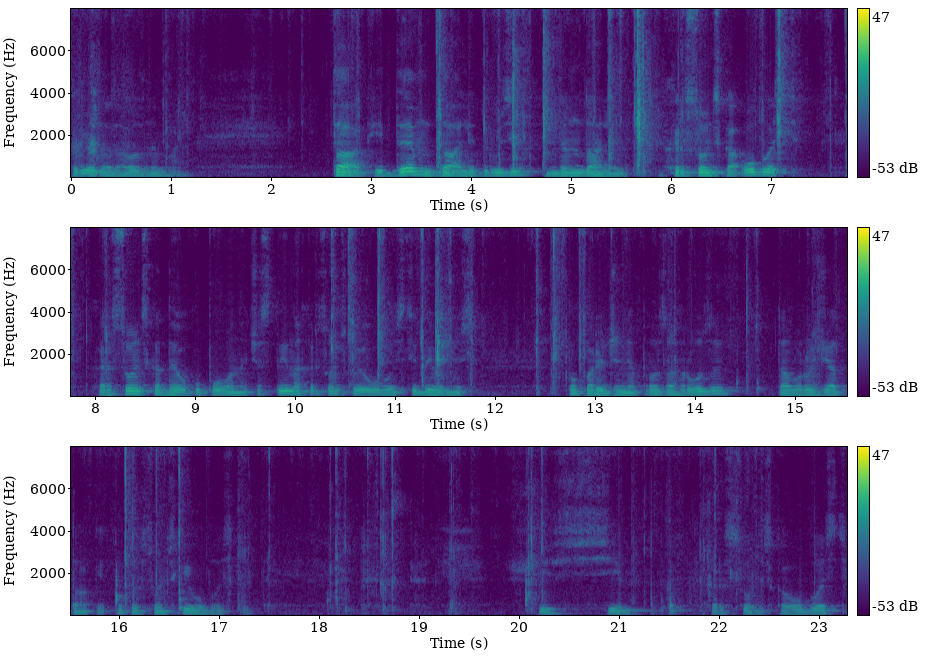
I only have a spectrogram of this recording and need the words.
серйозних загроз немає. Так, йдемо далі, друзі. Йдемо далі. Херсонська область. Херсонська, де окупована частина Херсонської області. Дивимось попередження про загрози та ворожі атаки по Херсонській області. 6, 7. Херсонська область.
